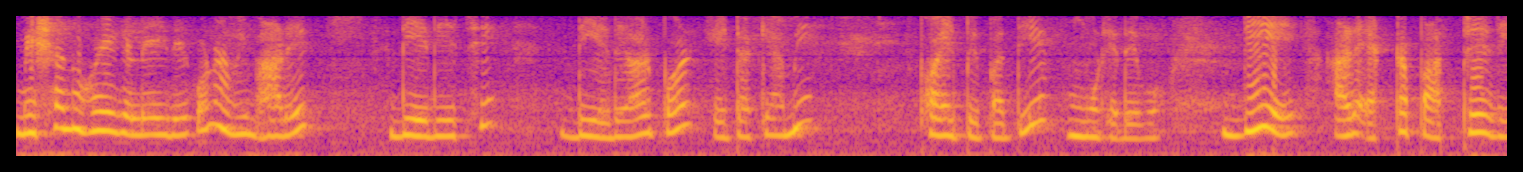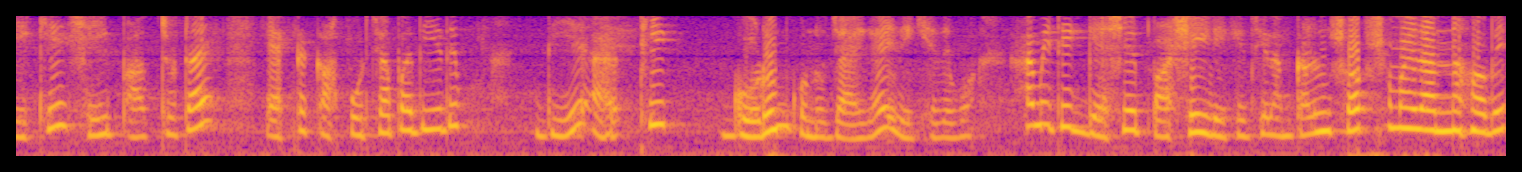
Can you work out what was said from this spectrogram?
মেশানো হয়ে গেলে এই দেখুন আমি ভাঁড়ে দিয়ে দিয়েছি। দিয়ে দেওয়ার পর এটাকে আমি ফয়েল পেপার দিয়ে মুড়ে দেব। দিয়ে আর একটা পাত্রে রেখে সেই পাত্রটায় একটা কাপড় চাপা দিয়ে দেব। দিয়ে আর ঠিক গরম কোনো জায়গায় রেখে দেব। আমি ঠিক গ্যাসের পাশেই রেখেছিলাম, কারণ সব সময় রান্না হবে,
